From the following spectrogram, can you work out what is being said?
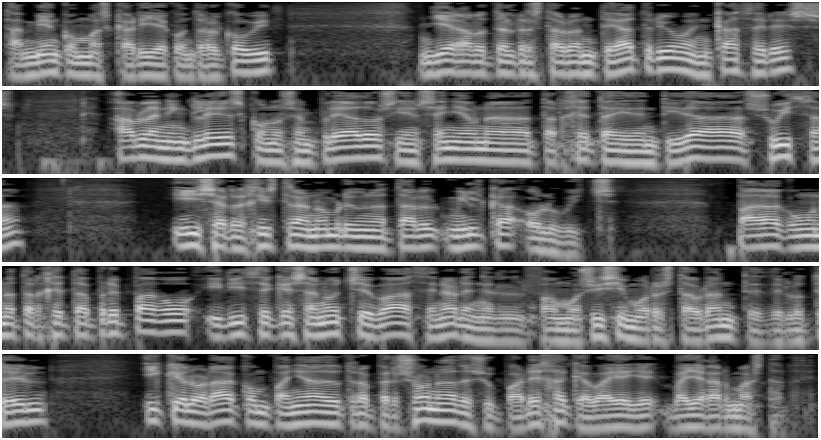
también con mascarilla contra el COVID, llega al Hotel Restaurante Atrio en Cáceres, habla en inglés con los empleados y enseña una tarjeta de identidad suiza y se registra a nombre de una tal Milka Oluwicz. Paga con una tarjeta prepago y dice que esa noche va a cenar en el famosísimo restaurante del hotel y que lo hará acompañada de otra persona, de su pareja, que va a, va a llegar más tarde.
